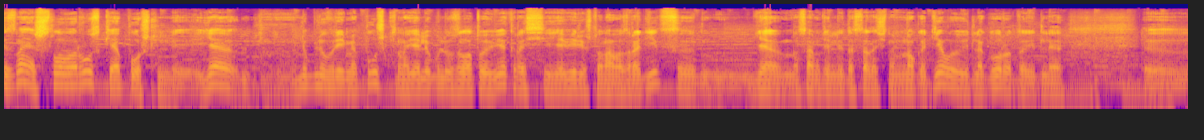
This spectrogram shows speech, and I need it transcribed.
Ты знаешь, слово «русский» опошлили. Я люблю время Пушкина, я люблю золотой век России, я верю, что она возродится. Я, на самом деле, достаточно много делаю и для города, и для... Э,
